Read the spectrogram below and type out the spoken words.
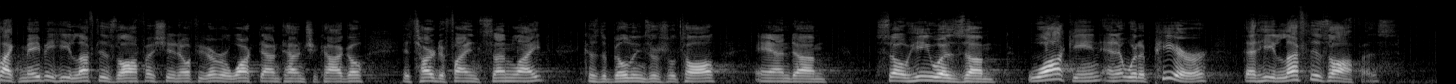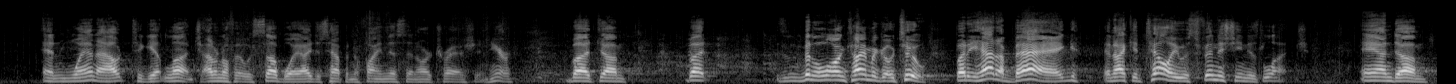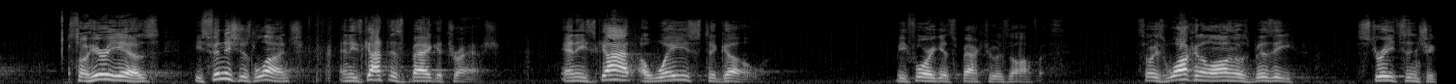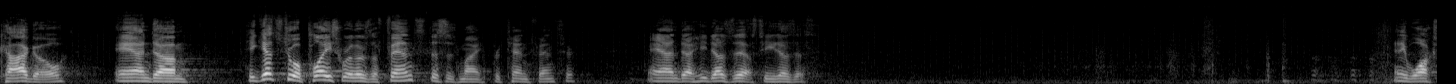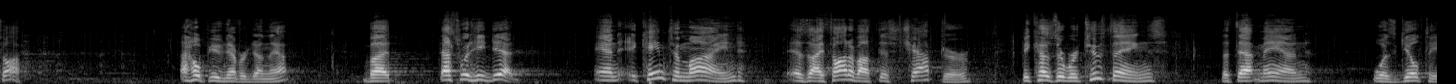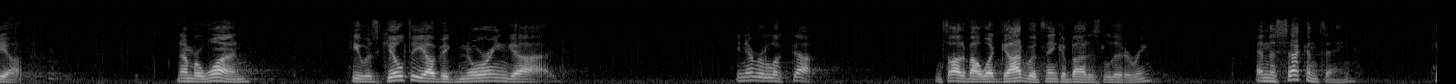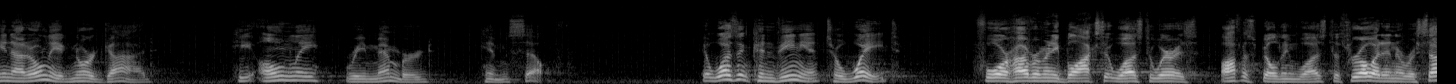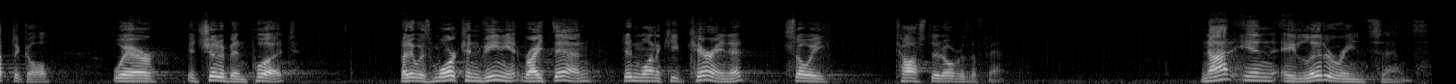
like maybe he left his office. You know, if you've ever walked downtown Chicago, it's hard to find sunlight because the buildings are so tall. And um, so he was um, walking, and it would appear that he left his office and went out to get lunch. I don't know if it was Subway. I just happened to find this in our trash in here. But, um, but it's been a long time ago, too. But he had a bag, and I could tell he was finishing his lunch. And um, so here he is. He's finished his lunch, and he's got this bag of trash. And he's got a ways to go before he gets back to his office. So he's walking along those busy streets in Chicago, and um, he gets to a place where there's a fence. This is my pretend fence here. And uh, he does this. He does this. And he walks off. I hope you've never done that. But that's what he did. And it came to mind as I thought about this chapter because there were two things that that man was guilty of. Number one, he was guilty of ignoring God. He never looked up and thought about what God would think about his littering. And the second thing, he not only ignored God, he only remembered himself. It wasn't convenient to wait for however many blocks it was to where his office building was to throw it in a receptacle where it should have been put. But it was more convenient right then, didn't want to keep carrying it, so he tossed it over the fence. Not in a littering sense,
